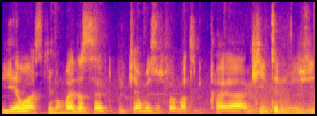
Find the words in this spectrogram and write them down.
e eu acho que não vai dar certo porque é o mesmo formato do caiaque em termos de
